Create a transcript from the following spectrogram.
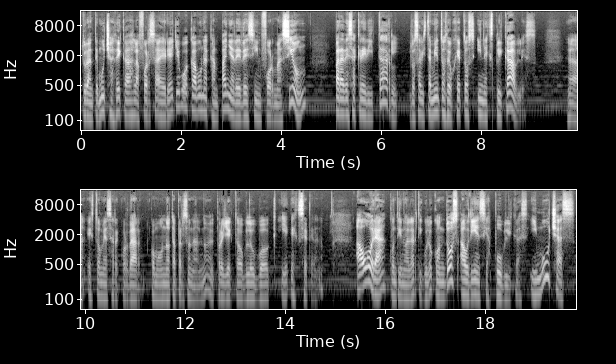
Durante muchas décadas la Fuerza Aérea llevó a cabo una campaña de desinformación para desacreditar los avistamientos de objetos inexplicables Ah, esto me hace recordar como nota personal, ¿no? El proyecto Blue Book, y etcétera, Ahora, continúa el artículo, con dos audiencias públicas y muchas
